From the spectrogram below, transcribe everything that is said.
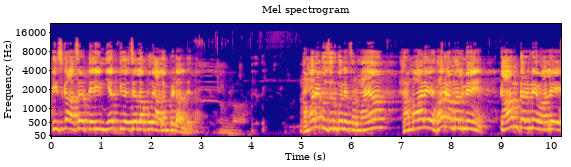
اس کا اثر تیری نیت کی وجہ سے اللہ پورے عالم پہ ڈال دیتا۔ ہمارے بزرگوں نے فرمایا ہمارے ہر عمل میں کام کرنے والے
